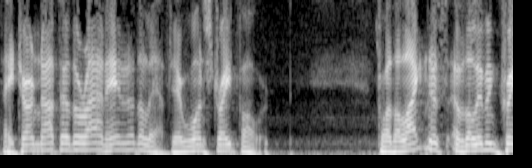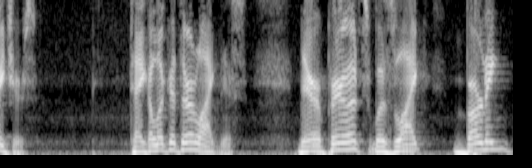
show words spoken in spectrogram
They turned not to the right hand or the left, everyone straight forward. For the likeness of the living creatures Take a look at their likeness. Their appearance was like burning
